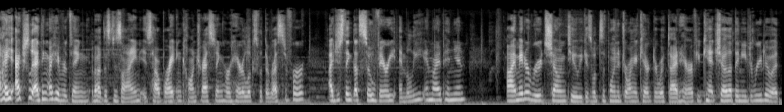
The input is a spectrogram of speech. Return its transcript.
I actually, I think my favorite thing about this design is how bright and contrasting her hair looks with the rest of her. I just think that's so very Emily, in my opinion. I made her roots showing too, because what's the point of drawing a character with dyed hair if you can't show that they need to redo it?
